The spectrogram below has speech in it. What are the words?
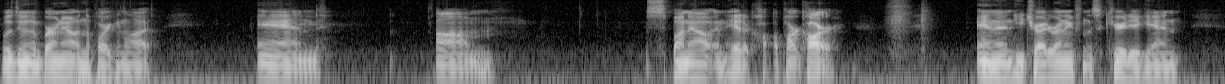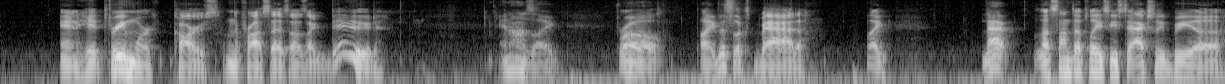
was doing a burnout in the parking lot. And um spun out and hit a, a parked car. And then he tried running from the security again and hit three more cars in the process. I was like dude and i was like bro like this looks bad like that la santa place used to actually be a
